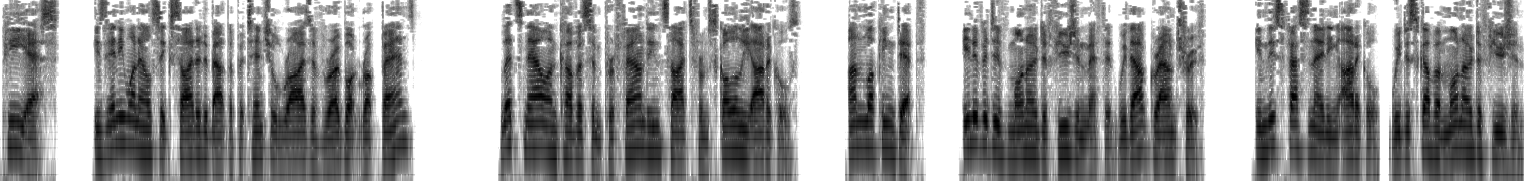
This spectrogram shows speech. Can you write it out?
P.S. Is anyone else excited about the potential rise of robot rock bands? Let's now uncover some profound insights from scholarly articles. Unlocking depth. Innovative mono diffusion method without ground truth. In this fascinating article, we discover mono diffusion,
